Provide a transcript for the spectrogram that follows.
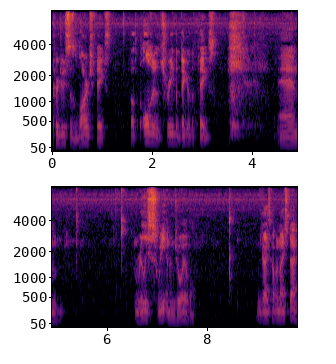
Produces large figs. The older the tree, the bigger the figs. And really sweet and enjoyable. You guys have a nice day.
